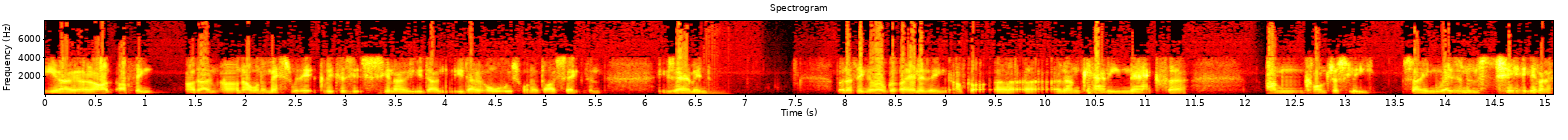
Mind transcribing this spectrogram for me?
You know, and I, I think I don't, I don't want to mess with it because it's, you know, you don't, you don't always want to dissect and examine. But I think if I've got anything, I've got uh, uh, an uncanny knack for unconsciously saying resonance shit. You know,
